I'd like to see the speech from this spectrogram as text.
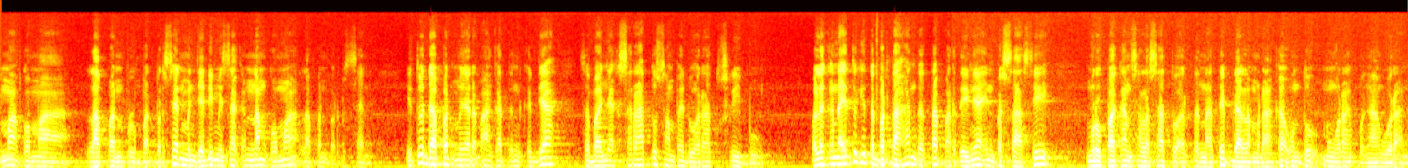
5,84 persen menjadi misalkan 6,8 persen itu dapat menyerap angkatan kerja sebanyak 100 sampai 200 ribu. Oleh karena itu kita bertahan tetap artinya investasi merupakan salah satu alternatif dalam rangka untuk mengurangi pengangguran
